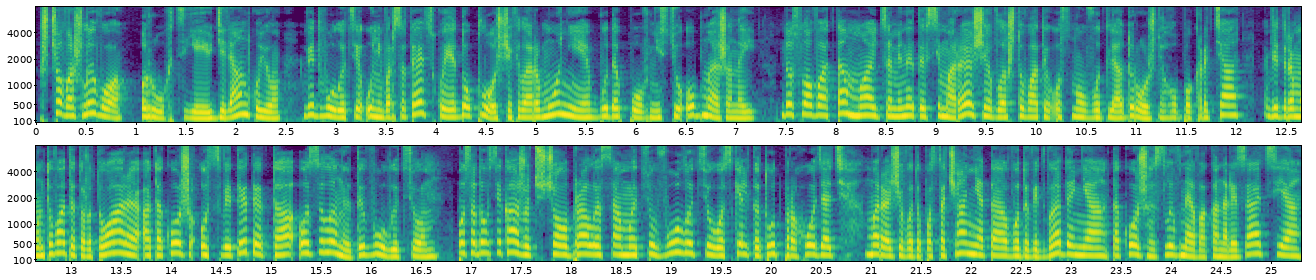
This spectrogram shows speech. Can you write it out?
Що важливо, рух цією ділянкою від вулиці Університетської до площі філармонії буде повністю обмежений. До слова, там мають замінити всі мережі, влаштувати основу для дорожнього покриття, відремонтувати тротуари, а також освітити та озеленити вулицю. Посадовці кажуть, що обрали саме цю вулицю, оскільки тут проходять мережі водопостачання та водовідведення, також зливнева каналізація,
